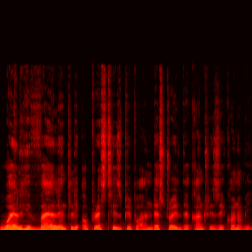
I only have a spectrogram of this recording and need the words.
while he violently oppressed his people and destroyed the country's economy.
